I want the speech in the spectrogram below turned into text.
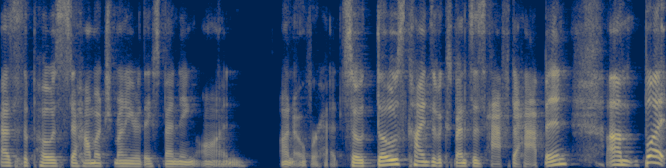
as opposed to how much money are they spending on on overhead. So those kinds of expenses have to happen. Um, but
